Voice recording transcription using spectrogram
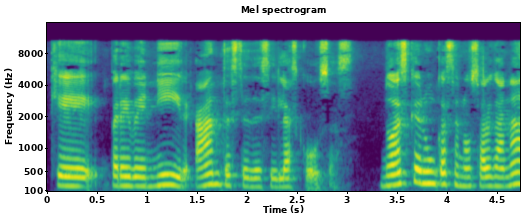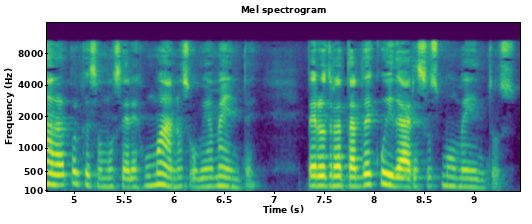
Que prevenir antes de decir las cosas. No es que nunca se nos salga nada porque somos seres humanos, obviamente, pero tratar de cuidar esos momentos,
